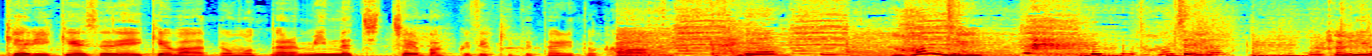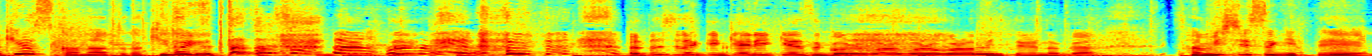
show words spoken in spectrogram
キャリーケースで行けばって思ったら、みんなちっちゃいバッグで来てたりとか、なんで？キャリーケースかなとか昨日言ったじゃんって言って、私だけキャリーケースゴロゴロゴロゴロってしてるのが、寂しすぎて、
